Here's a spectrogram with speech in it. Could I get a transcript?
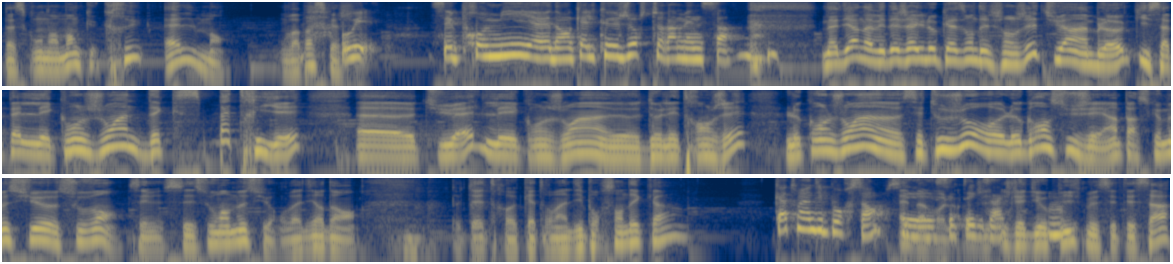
parce qu'on en manque cruellement. On va pas se cacher. Oui, c'est promis, dans quelques jours je te ramène ça. Nadia, on avait déjà eu l'occasion d'échanger. Tu as un blog qui s'appelle Les conjoints d'expatriés. Euh, tu aides les conjoints euh, de l'étranger. Le conjoint, euh, c'est toujours le grand sujet, hein, parce que monsieur, souvent, c'est souvent monsieur, on va dire dans peut-être 90% des cas. 90%, c'est eh ben exact. Je, l'ai dit au pif, mais c'était ça.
